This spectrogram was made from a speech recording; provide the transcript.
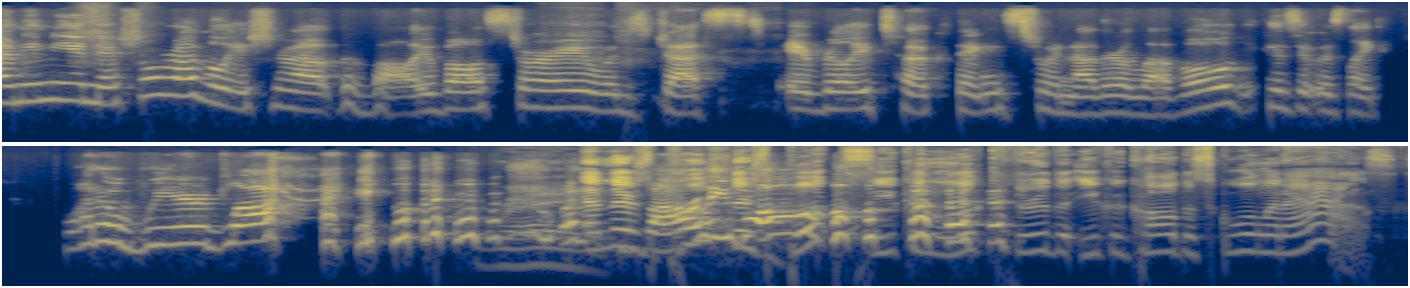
I mean, the initial revelation about the volleyball story was just, it really took things to another level because it was like, what a weird lie. what a, Right. what- And there's volleyball. proof, there's books you can look through. The, you could call the school and ask.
